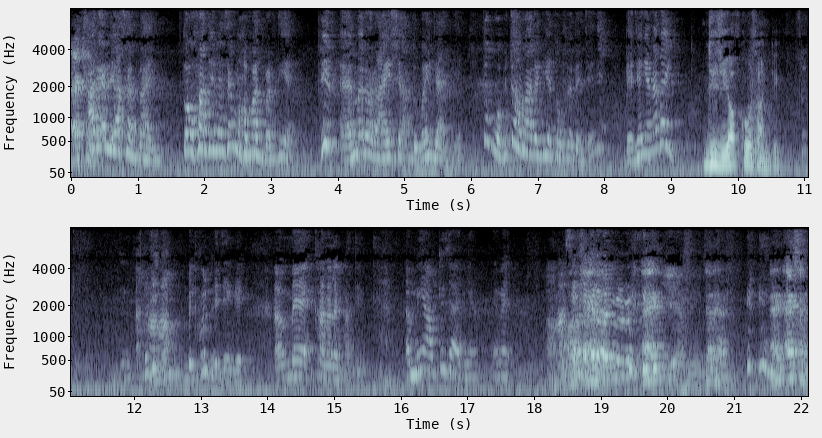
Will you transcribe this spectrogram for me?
एक्शन अरे रियासत भाई तोहफा देने से मोहब्बत बढ़ती है। फिर अहमद और आयशा दुबई जाएँगे तो वो भी तो हमारे लिए तोहफे भेजेंगे। भेजेंगे ना भाई? जी जी ऑफ़ कोर्स आंटी। हाँ हाँ बिल्कुल भेजेंगे। अब मैं खाना लगवाती हूँ। अम्मी आप क्यों जा रही हैं? मैं हाँ, बोलो, बोलो, बोलो। एंड चले। एंड एक्शन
